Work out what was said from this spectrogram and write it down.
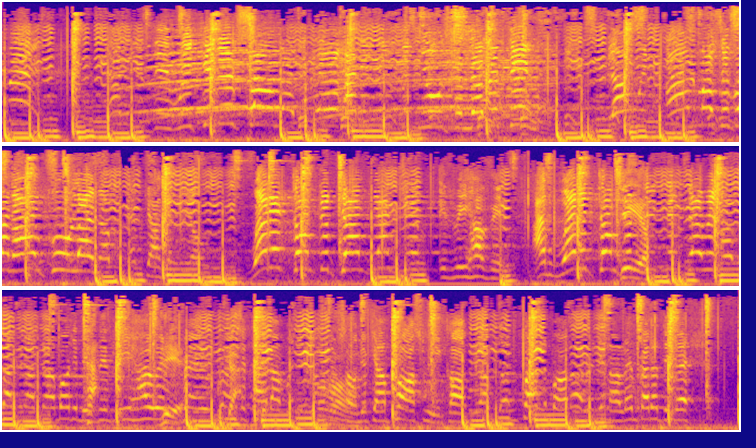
me, that is the wickedest sound out there and the new celebrity. Along with all massive and all cool lineup, can't get. When it comes to championship, is we have it. And when it comes Yeah. to dignitary, I'm not gonna talk about the business. We have it Yeah. very versatile. And when it comes to sound, you can pass we cause we have done part already and all them kind of things. Eh.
